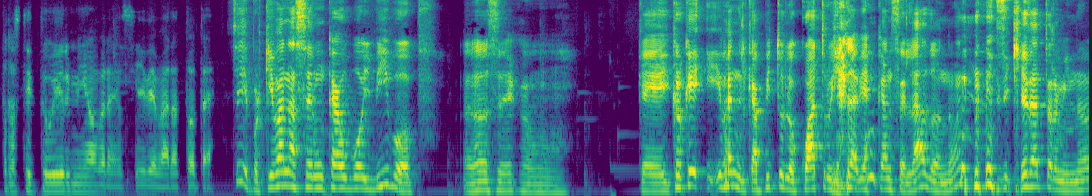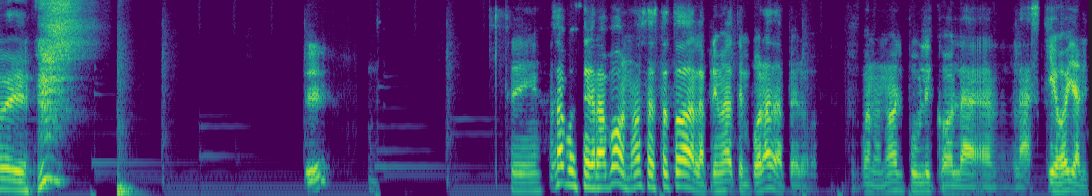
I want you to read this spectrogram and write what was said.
prostituir mi obra así de baratota. Sí, porque iban a hacer un cowboy bebop. No sé, como. Que creo que iba en el capítulo 4 y ya la habían cancelado, ¿no? Ni siquiera terminó de. Sí. O sea, pues se grabó, ¿no? O sea, está toda la primera temporada, pero. Pues, bueno, ¿no? El público la, la asqueó y al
